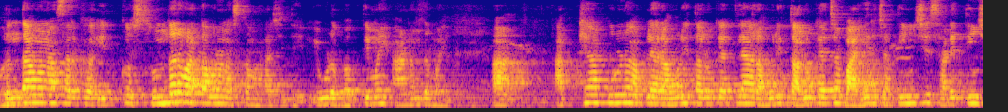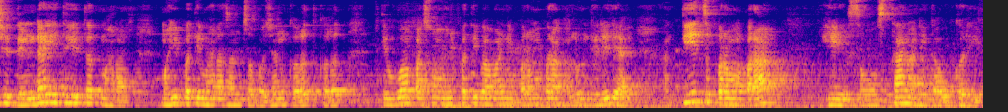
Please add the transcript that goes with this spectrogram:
वृंदावनासारखं इतकं सुंदर वातावरण असतं महाराज इथे. एवढं भक्तिमय आनंदमय. आ, अख्ख्या पूर्ण आपल्या राहुरी तालुक्यातल्या राहुरी तालुक्याच्या बाहेरच्या तीनशे साडेतीनशे दिंड्या इथे येतात महाराज. महिपती महाराजांचं भजन करत करत तेव्हापासून महिपती बाबांनी परंपरा घालून दिलेली आहे. आणि तीच परंपरा हे संस्थान आणि गावकरी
